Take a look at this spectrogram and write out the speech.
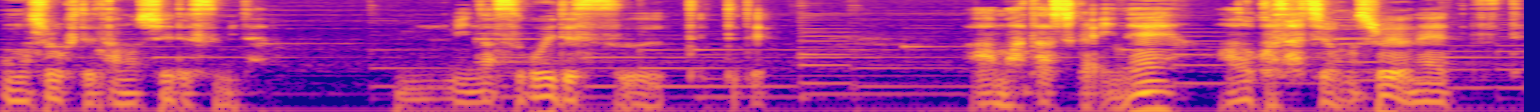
面白くて楽しいです、みたいな。みんなすごいですって言ってて。あ、まあ確かにね。あの子たち面白いよね、ってって。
